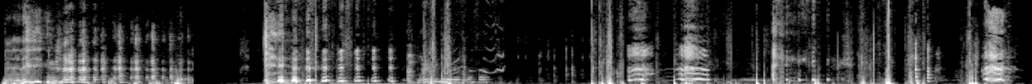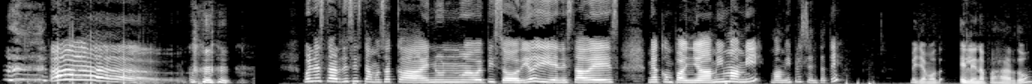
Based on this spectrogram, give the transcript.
Buenas tardes, estamos acá en un nuevo episodio y en esta vez me acompaña mi mami. Mami, preséntate. Me llamo Elena Fajardo.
